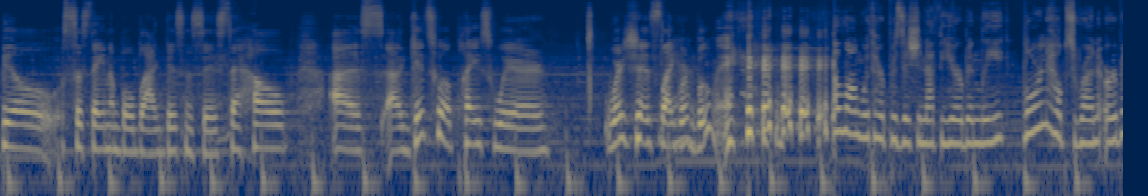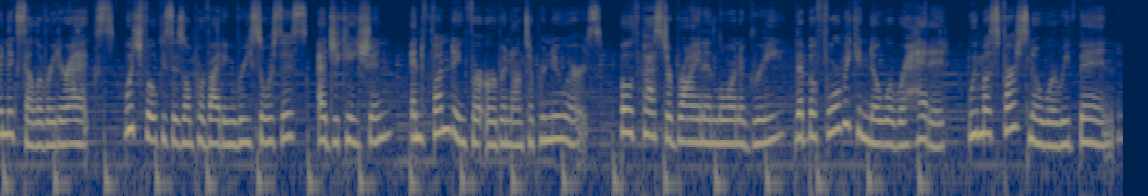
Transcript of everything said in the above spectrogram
build sustainable black businesses, to help us uh, get to a place where we're just like, yeah. we're booming. Along with her position at the Urban League, Lauren helps run Urban Accelerator X, which focuses on providing resources, education, and funding for urban entrepreneurs. Both Pastor Brian and Lauren agree that before we can know where we're headed, we must first know where we've been.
